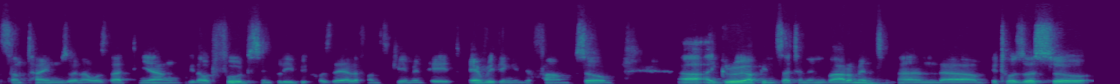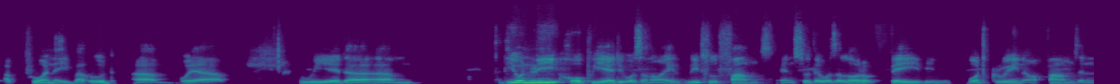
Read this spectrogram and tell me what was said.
sometimes when I was that young without food simply because the elephants came and ate everything in the farm. So uh, I grew up in such an environment, and uh, it was also a poor neighborhood um, where we had uh, um, the only hope we had was on our little farms, and so there was a lot of faith in what grew in our farms, and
